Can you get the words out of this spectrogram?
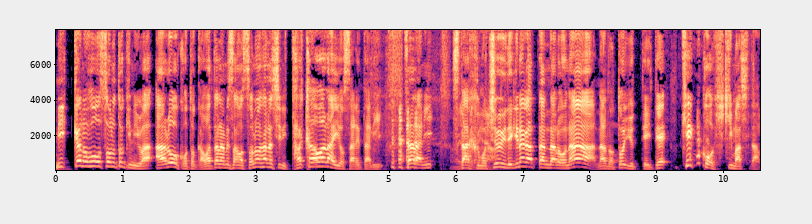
3日の放送の時には、あろうことか渡辺さんはその話に高笑いをされたり、さらに、スタッフも注意できなかったんだろうな、などと言っていて、結構引きました。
